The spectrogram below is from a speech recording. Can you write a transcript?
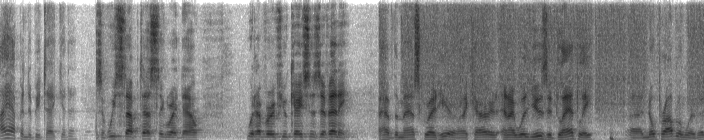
I happen to be taking it. If we stop testing right now, we'd have very few cases, if any. I have the mask right here. I carry it, and I will use it gladly. Uh, no problem with it.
